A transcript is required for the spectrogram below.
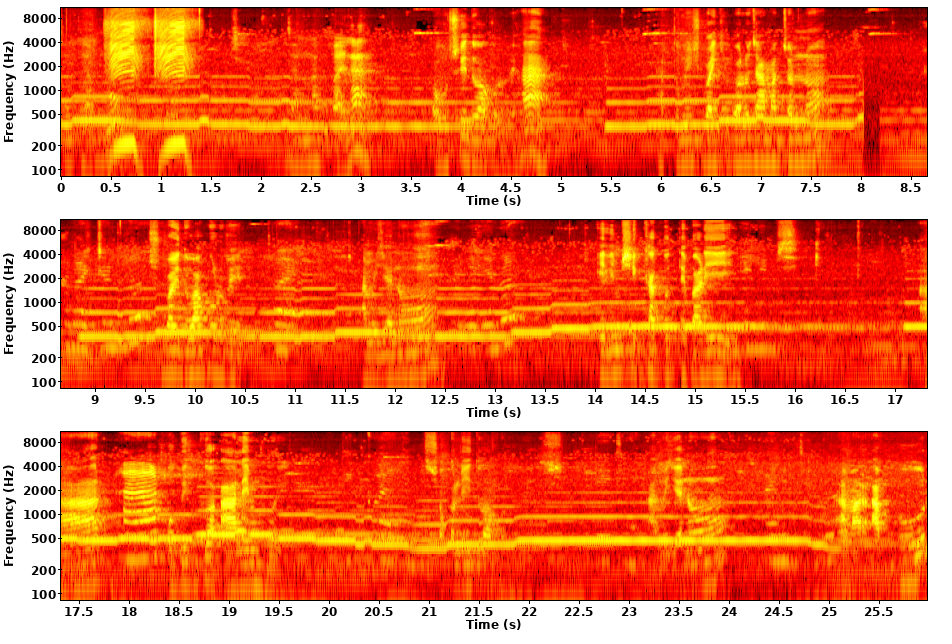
যাতে আব্বু জান্নাত পায় না? অবশ্যই দোয়া করবে হ্যাঁ? আর তুমি সবাইকে বলো যে আমার জন্য সবাই দোয়া করবে। আমি যেন এলিম শিক্ষা করতে পারি। আর আর অভিজ্ঞ আলেম হই। সকলেই দোয়া করবে। আমি যেন আমার আব্বুর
